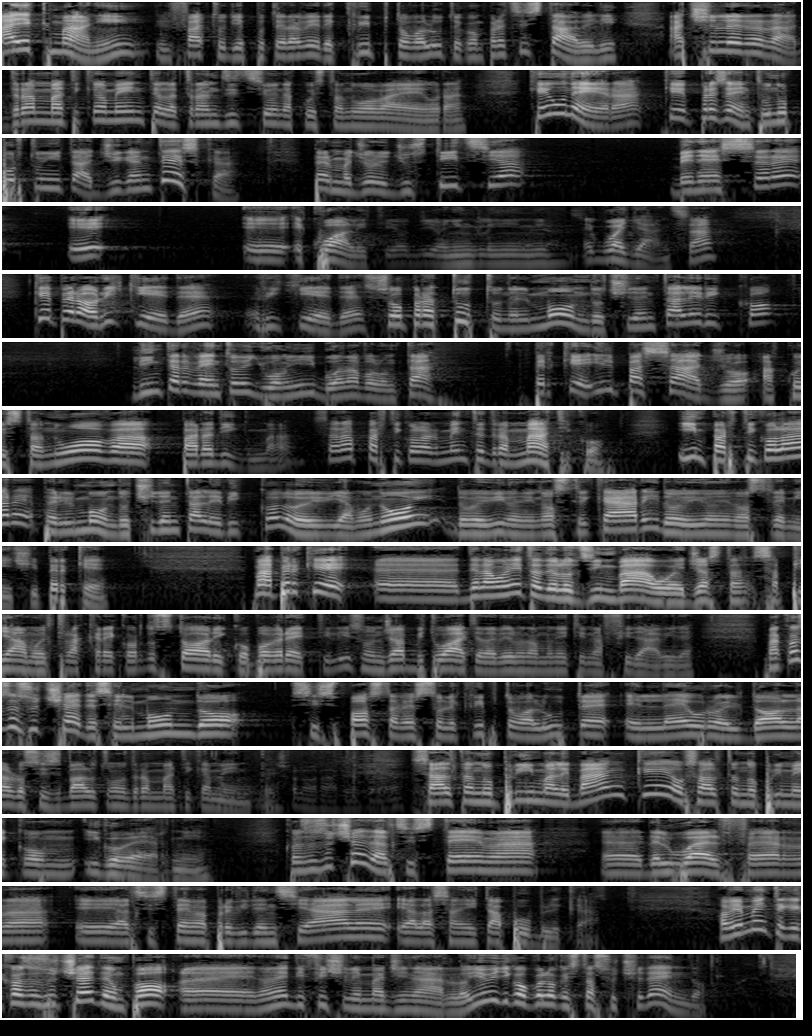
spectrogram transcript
Hayek Money, il fatto di poter avere criptovalute con prezzi stabili, accelererà drammaticamente la transizione a questa nuova era, che è un'era che presenta un'opportunità gigantesca per maggiore giustizia, benessere e, e equality, oddio, in in, eguaglianza, che però richiede, richiede, soprattutto nel mondo occidentale ricco, l'intervento degli uomini di buona volontà perché il passaggio a questa nuova paradigma sarà particolarmente drammatico, in particolare per il mondo occidentale ricco dove viviamo noi, dove vivono i nostri cari, dove vivono i nostri amici. Perché? Ma perché eh, della moneta dello Zimbabwe già sta, sappiamo il track record storico, poveretti lì sono già abituati ad avere una moneta inaffidabile. Ma cosa succede se il mondo si sposta verso le criptovalute e l'euro e il dollaro si svalutano drammaticamente? Saltano prima le banche o saltano prima i, i governi? Cosa succede al sistema eh, del welfare e al sistema previdenziale e alla sanità pubblica? Ovviamente che cosa succede un po' eh, non è difficile immaginarlo. Io vi dico quello che sta succedendo.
